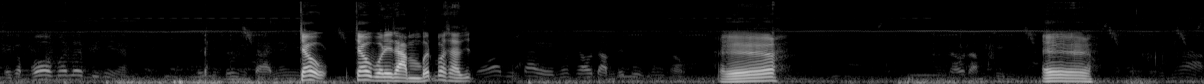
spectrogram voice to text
แต่กับพ่อเมื่อเลยปีนี้นะเจ้าเจ้าบริดำเบิดบ่สาบ่อยู่ใต้มะเช้าเออเออ ยาก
